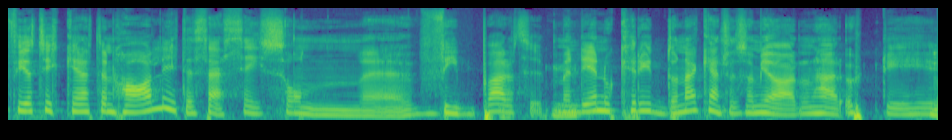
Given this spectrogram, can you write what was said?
för jag tycker att den har lite så här saison-vibbar typ. Men det är nog kryddorna kanske som gör den här örtig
